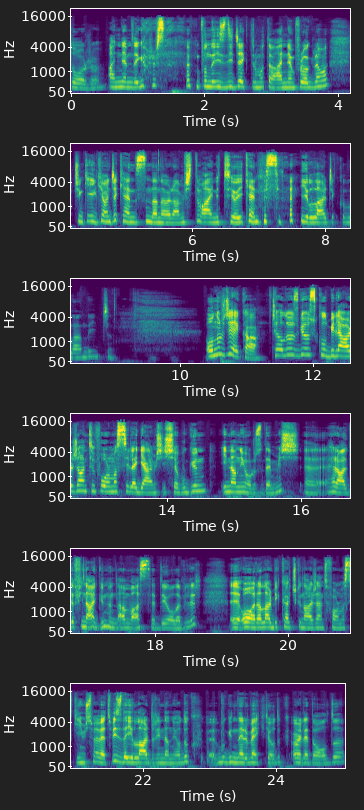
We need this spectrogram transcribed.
Doğru. Annem de görürse bunu izleyecektir muhtemelen annem programı. Çünkü ilk önce kendisinden öğrenmiştim. Aynı tüyoyu kendisine yıllarca kullandığı için. Onur CK, Çağla Özgü Özkul bile Arjantin formasıyla gelmiş işe bugün inanıyoruz demiş. Ee, herhalde final gününden bahsediyor olabilir. Ee, o aralar birkaç gün Arjantin forması giymiştim. Evet biz de yıllardır inanıyorduk. Ee, bugünleri bekliyorduk. Öyle de oldu.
